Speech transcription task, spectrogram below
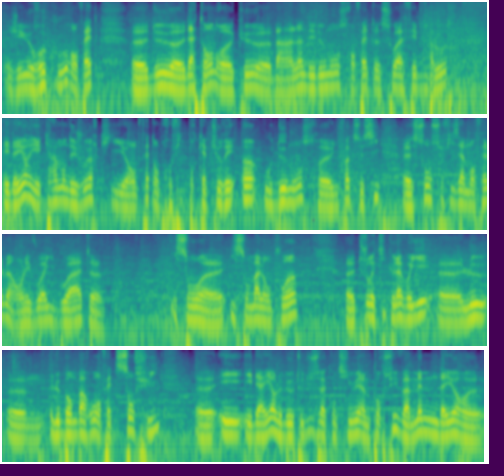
j'ai eu recours en fait, d'attendre que ben, l'un des deux monstres en fait soit affaibli par l'autre. Et d'ailleurs il y a carrément des joueurs qui en fait en profitent pour capturer un ou deux monstres une fois que ceux-ci sont suffisamment faibles. on les voit, ils boitent, ils, sont, ils sont mal en point. toujours est-il que là, vous voyez, le, le Bambaro en fait s'enfuit euh, et, derrière, le Beotodus va continuer à me poursuivre, va même d'ailleurs euh,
